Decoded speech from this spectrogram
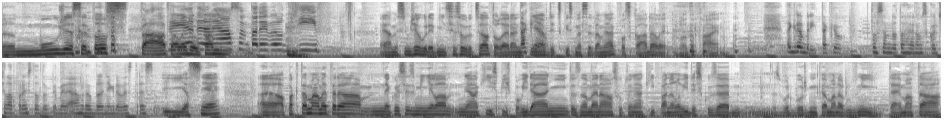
Eh, může se to stát, ale jeden, doufám... já jsem tady byl dřív. Já myslím, že hudebníci jsou docela tolerantní a vždycky jsme se tam nějak poskládali. Bylo to fajn. tak dobrý, tak to jsem do toho jenom skočila pro jistotu, kdyby náhodou byl někdo ve stresu. Jasně. A pak tam máme teda, jak jsi zmínila, nějaký spíš povídání, to znamená, jsou to nějaký panelové diskuze s odborníkama na různý témata.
